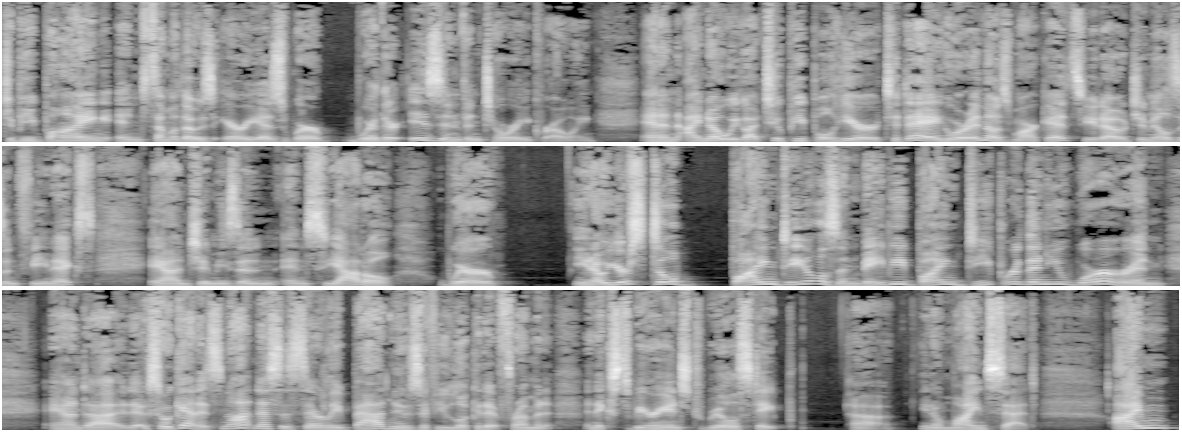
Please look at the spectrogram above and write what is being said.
to be buying in some of those areas where where there is inventory growing. And I know we got two people here today who are in those markets. You know, Jamil's in Phoenix and Jimmy's in in Seattle, where you know you're still buying deals and maybe buying deeper than you were. And and uh, so again it's not necessarily bad news if you look at it from an, an experienced real estate uh, you know mindset. I'm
